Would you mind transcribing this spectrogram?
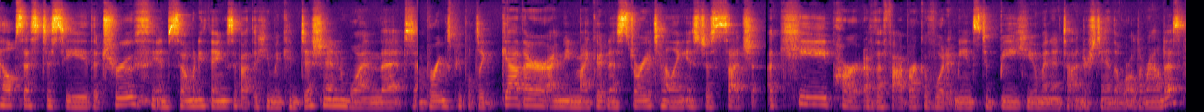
helps us to see the truth in so many things about the human condition, one that brings people together. I mean, my goodness, storytelling is just such a key part of the fabric of what it means to be human and to understand the world around us.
